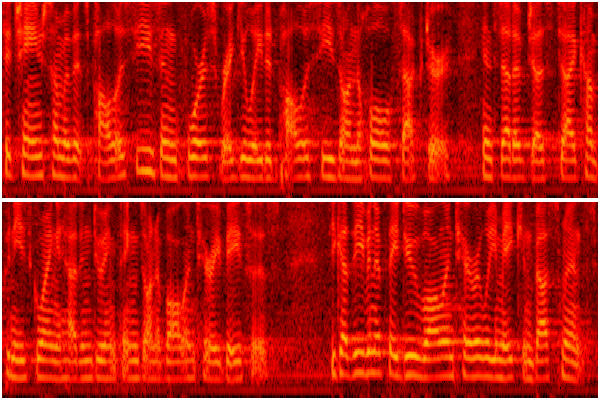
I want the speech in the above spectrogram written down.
to change some of its policies and force regulated policies on the whole sector instead of just uh, companies going ahead and doing things on a voluntary basis. Because even if they do voluntarily make investments,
